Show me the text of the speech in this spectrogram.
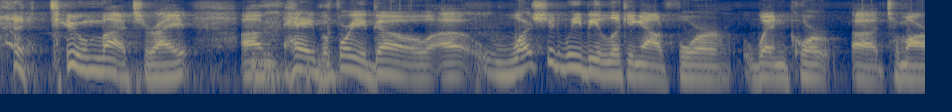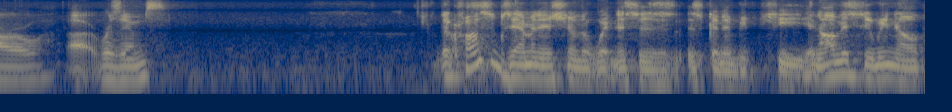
too much, right? Um, hey, before you go, uh, what should we be looking out for when court uh, tomorrow uh, resumes? the cross examination of the witnesses is going to be key. And obviously, we know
